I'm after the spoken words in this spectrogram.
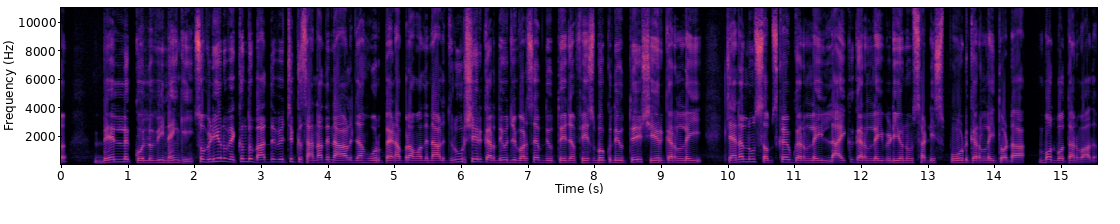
ਬਿਲਕੁਲ ਵੀ ਨਹੀਂ ਗੀ। ਸੋ ਵੀਡੀਓ ਨੂੰ ਵੇਖਣ ਤੋਂ ਬਾਅਦ ਦੇ ਵਿੱਚ ਕਿਸਾਨਾਂ ਦੇ ਨਾਲ ਜਾਂ ਹੋਰ ਭੈਣਾ ਭਰਾਵਾਂ ਦੇ ਨਾਲ ਜਰੂਰ ਸ਼ੇਅਰ ਕਰ ਦਿਓ ਜੇ WhatsApp ਦੇ ਉੱਤੇ ਜਾਂ Facebook ਦੇ ਉੱਤੇ ਸ਼ੇਅਰ ਕਰਨ ਲਈ। ਚੈਨਲ ਨੂੰ ਸਬਸਕ੍ਰਾਈਬ ਕਰਨ ਲਈ ਲਾਈਕ ਕਰਨ ਲਈ ਵੀਡੀਓ ਨੂੰ ਸਾਡੀ ਸਪੋਰਟ ਕਰਨ ਲਈ ਤੁਹਾਡਾ ਬਹੁਤ ਬਹੁਤ ਧੰਨਵਾਦ।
